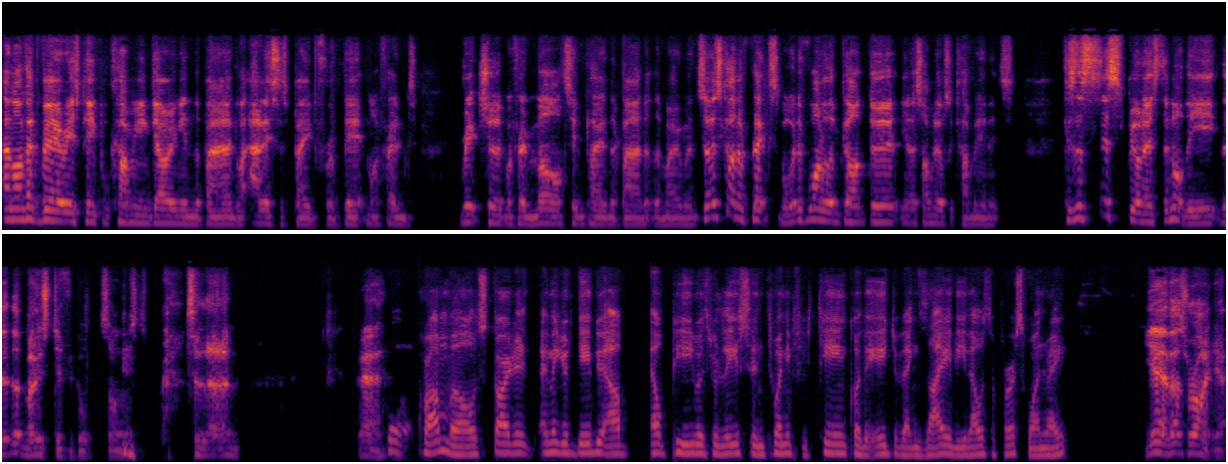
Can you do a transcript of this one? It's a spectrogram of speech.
and I've had various people coming and going in the band. Like Alice has played for a bit. My friend Richard, my friend Martin playing the band at the moment. So it's kind of flexible. And if one of them can't do it, you know, somebody else will come in. It's because let's to be honest, they're not the they're the most difficult songs to learn. Yeah. Well, Cromwell started. I mean, your debut LP was released in 2015 called The Age of Anxiety. That was the first one, right? Yeah, that's right. Yeah.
